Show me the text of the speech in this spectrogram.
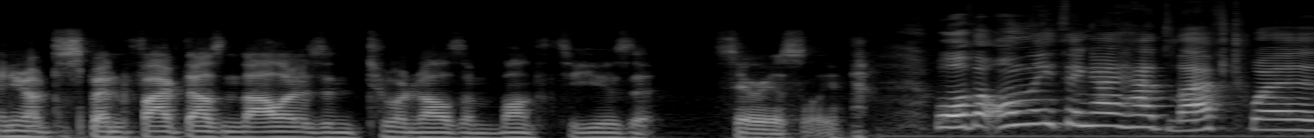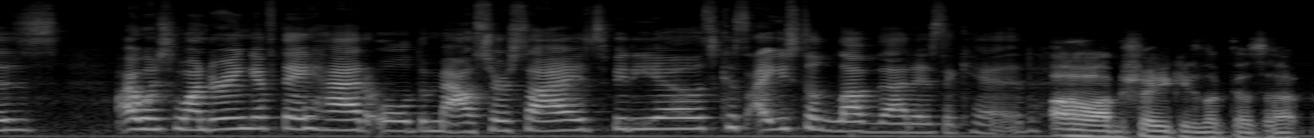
and you don't have to spend five thousand dollars and two hundred dollars a month to use it. Seriously. well, the only thing I had left was I was wondering if they had old Mousercise videos because I used to love that as a kid. Oh, I'm sure you could look those up.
